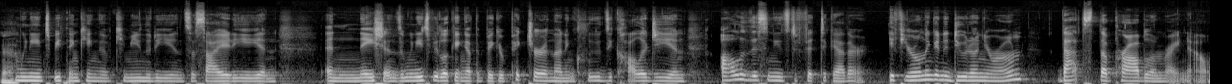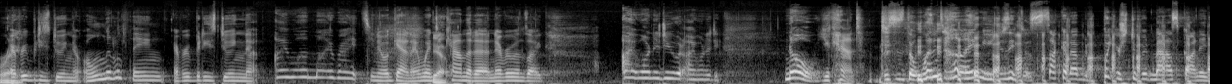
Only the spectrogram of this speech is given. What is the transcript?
Yeah. We need to be thinking of community and society and and nations. And we need to be looking at the bigger picture, and that includes ecology. And all of this needs to fit together. If you're only going to do it on your own, that's the problem right now. Right. Everybody's doing their own little thing. Everybody's doing that. I want my rights. You know, again, I went Yeah. to Canada and everyone's like, I want to do what I want to do. No, you can't. This is the one time you just need to suck it up and put your stupid mask on and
